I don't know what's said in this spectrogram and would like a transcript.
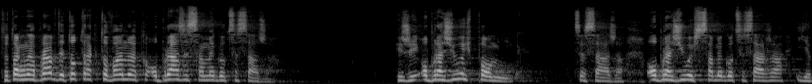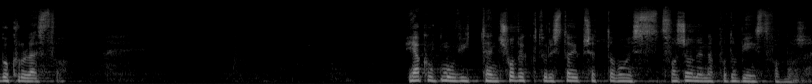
to tak naprawdę to traktowano jako obrazy samego cesarza. Jeżeli obraziłeś pomnik cesarza, obraziłeś samego cesarza i jego królestwo. Jakub mówi, ten człowiek, który stoi przed tobą, jest stworzony na podobieństwo Boże.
